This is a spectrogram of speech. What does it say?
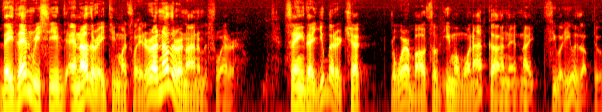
they then received another 18 months later, another anonymous letter saying that you better check the whereabouts of Imo Wanatka on that night, see what he was up to.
